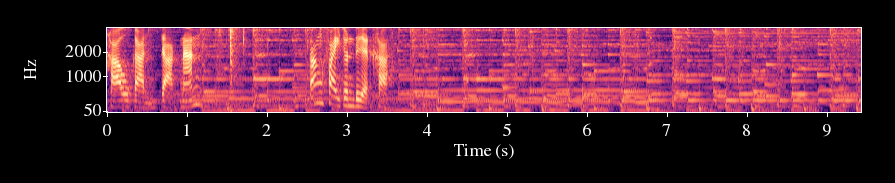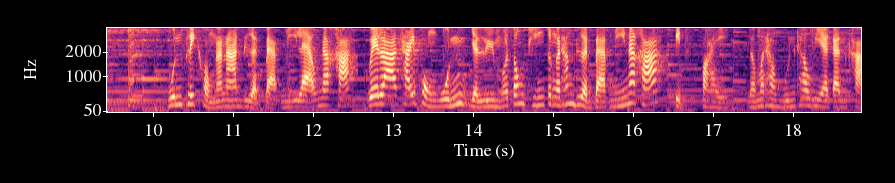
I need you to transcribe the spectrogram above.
เข้ากัน จากนั้นตั้งไฟจนเดือดค่ะ วุ้นพริกของนานาเดือดแบบนี้แล้วนะคะ เวลาใช้ผงวุ้นอย่าลืมว่าต้องทิ้งจนกระทั่งเดือดแบบนี้นะคะ ปิดไฟแล้วมาทำวุ้นคาเวียร์กันค่ะ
